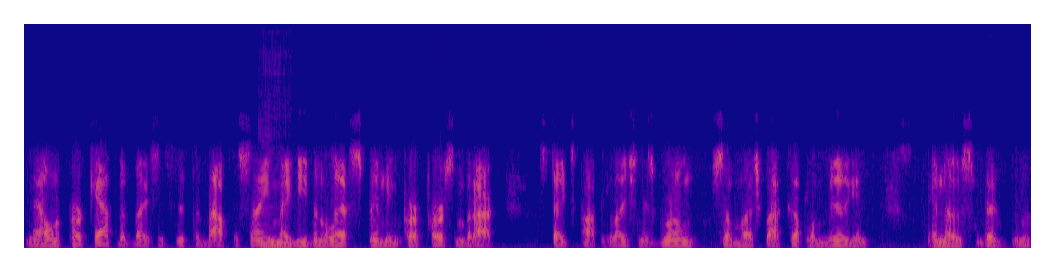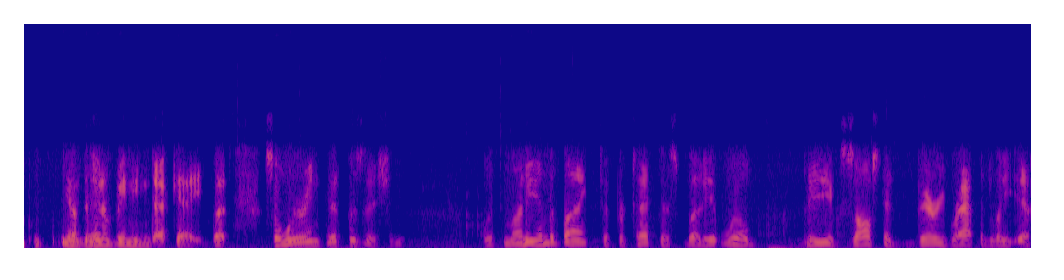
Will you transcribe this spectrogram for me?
now, on a per capita basis, it's about the same, mm-hmm. maybe even less spending per person. But our state's population has grown so much by a couple of million in those, the, you know, the intervening decade. But so we're in good position with money in the bank to protect us, but it will be exhausted very rapidly if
